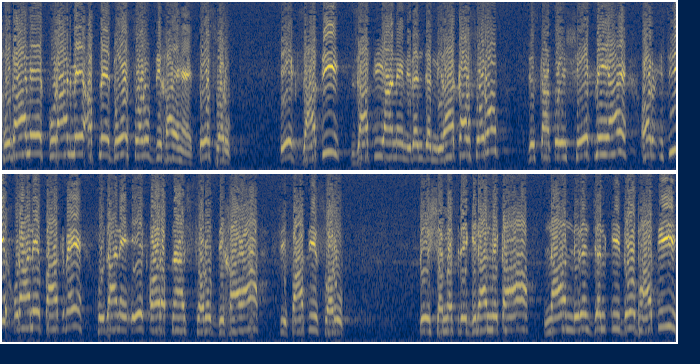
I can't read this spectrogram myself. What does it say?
خدا نے قرآن میں اپنے دو سوروپ دکھائے ہیں، دو سوروپ۔ ایک ذاتی ذاتی یعنی نرنجن نراکر سوروپ، جس کا کوئی شیپ نہیں آئے، اور اسی قرآن پاک میں خدا نے ایک اور اپنا سوروپ دکھایا، صفاتی سوروپ۔ پیر شمس نے گنان نے کہا، نام نرنجن کی دو بھاتی،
